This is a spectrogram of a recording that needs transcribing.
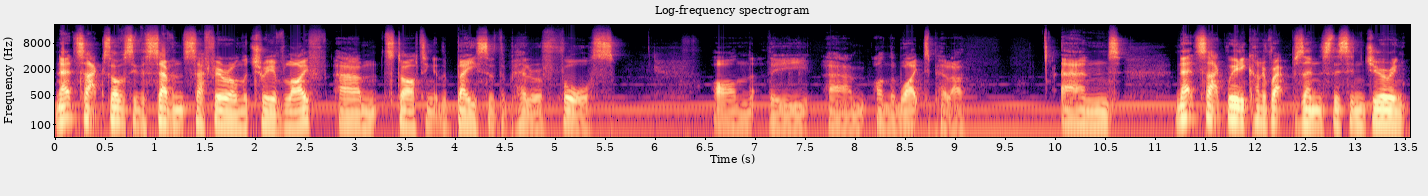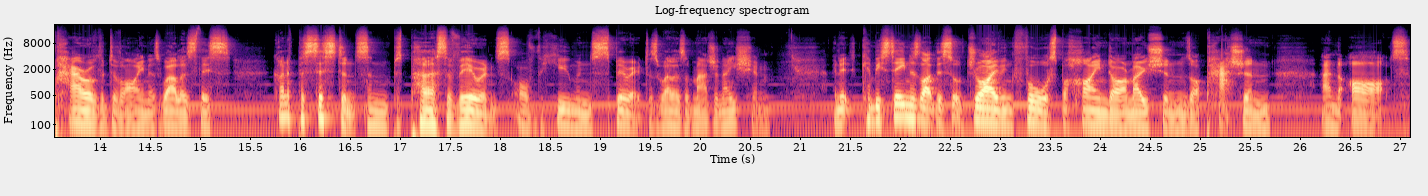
Netzach is obviously the seventh Sephirah on the Tree of Life, um, starting at the base of the Pillar of Force on the um, on the white pillar, and Netzach really kind of represents this enduring power of the divine as well as this kind of persistence and perseverance of the human spirit as well as imagination. And it can be seen as like this sort of driving force behind our emotions, our passion, and art.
